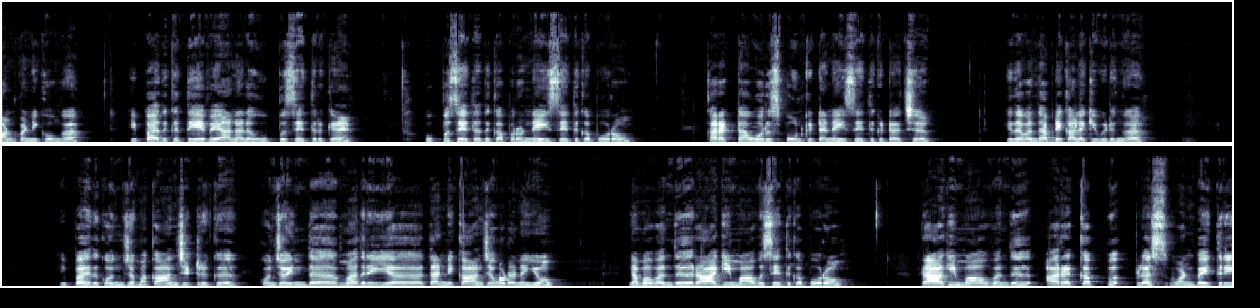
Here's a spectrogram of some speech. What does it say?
ஆன் பண்ணிக்கோங்க. இப்போ அதுக்கு தேவையான அளவு உப்பு சேர்த்துருக்கேன். உப்பு சேர்த்ததுக்கப்புறம் நெய் சேர்த்துக்க போகிறோம் கரெக்டாக ஒரு ஸ்பூன் கிட்ட நெய் சேர்த்துக்கிட்டாச்சு. இதை வந்து அப்படியே கலக்கி விடுங்க. இப்போ இது கொஞ்சமாக காஞ்சிட்ருக்கு. கொஞ்சம் இந்த மாதிரி தண்ணி காஞ்ச உடனேயும் நம்ம வந்து ராகி மாவு சேர்த்துக்க போகிறோம் ராகி மாவு வந்து அரை cup plus one by three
